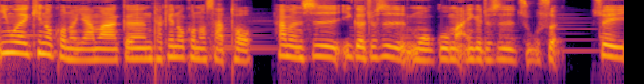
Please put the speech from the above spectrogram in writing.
因为 Kinoko no Yama 跟 Takenoko no Sato，他们是一个就是蘑菇嘛，一个就是竹笋，所以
